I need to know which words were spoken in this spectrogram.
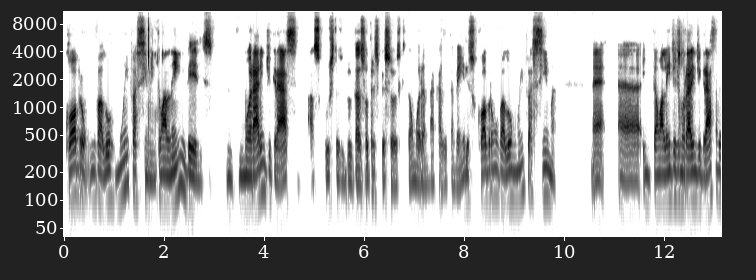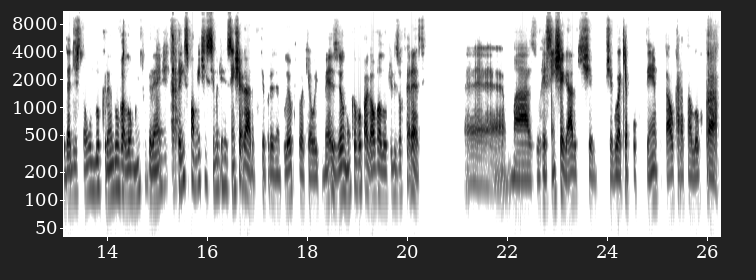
cobram um valor muito acima. Então, além deles morarem de graça, às custas do, das outras pessoas que estão morando na casa também, eles cobram um valor muito acima, né? Uh, então, além de morarem de graça, na verdade, eles estão lucrando um valor muito grande, principalmente em cima de recém-chegado. Porque, por exemplo, eu que estou aqui há oito meses, eu nunca vou pagar o valor que eles oferecem. É, mas o recém-chegado que che chegou aqui há pouco tempo, tá, o cara tá louco para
